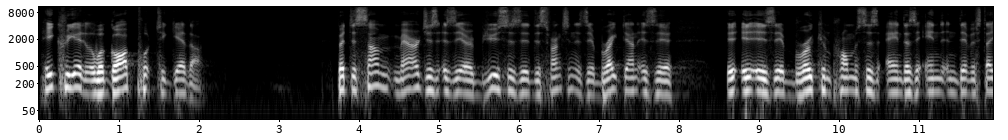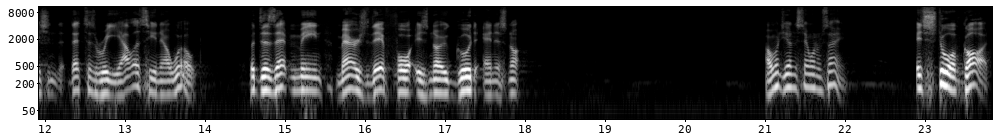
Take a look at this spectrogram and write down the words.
He created what God put together. But to some marriages, is there abuse? Is there dysfunction? Is there breakdown? Is there is there broken promises and does it end in devastation? That's a reality in our world. But does that mean marriage, therefore, is no good and it's not? I want you to understand what I'm saying. It's still of God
